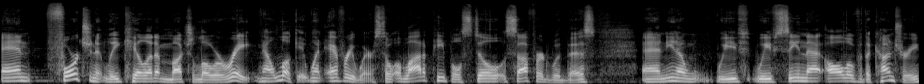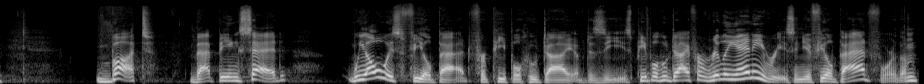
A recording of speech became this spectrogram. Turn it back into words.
and fortunately kill at a much lower rate. Now look, it went everywhere. So a lot of people still suffered with this and you know, we've we've seen that all over the country. But that being said, we always feel bad for people who die of disease, people who die for really any reason. You feel bad for them.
